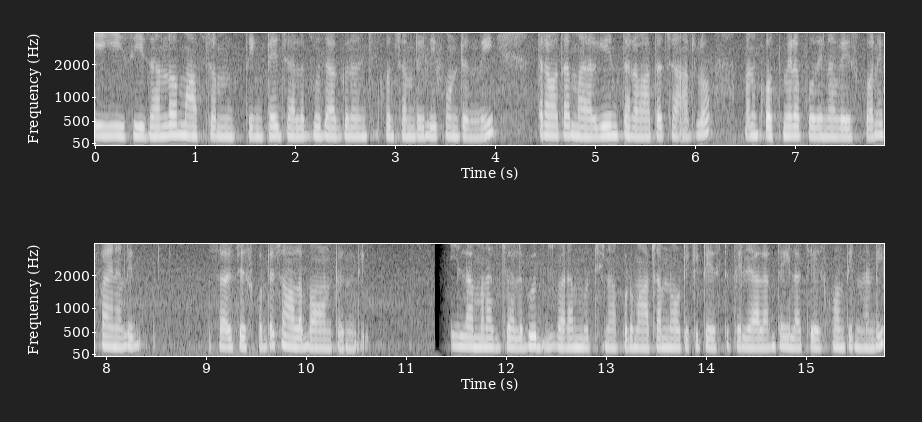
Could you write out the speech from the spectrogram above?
ఈ సీజన్లో మాత్రం తింటే జలుబు దగ్గర నుంచి కొంచెం రిలీఫ్ ఉంటుంది. తర్వాత మరిగిన తర్వాత చారులో మనం కొత్తిమీర పుదీనా వేసుకొని ఫైనల్లీ సర్వ్ చేసుకుంటే చాలా బాగుంటుంది. ఇలా మనకు జలుబు జ్వరం వచ్చినప్పుడు మాత్రం నోటికి టేస్ట్ తెలియాలంటే ఇలా చేసుకొని తినండి.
